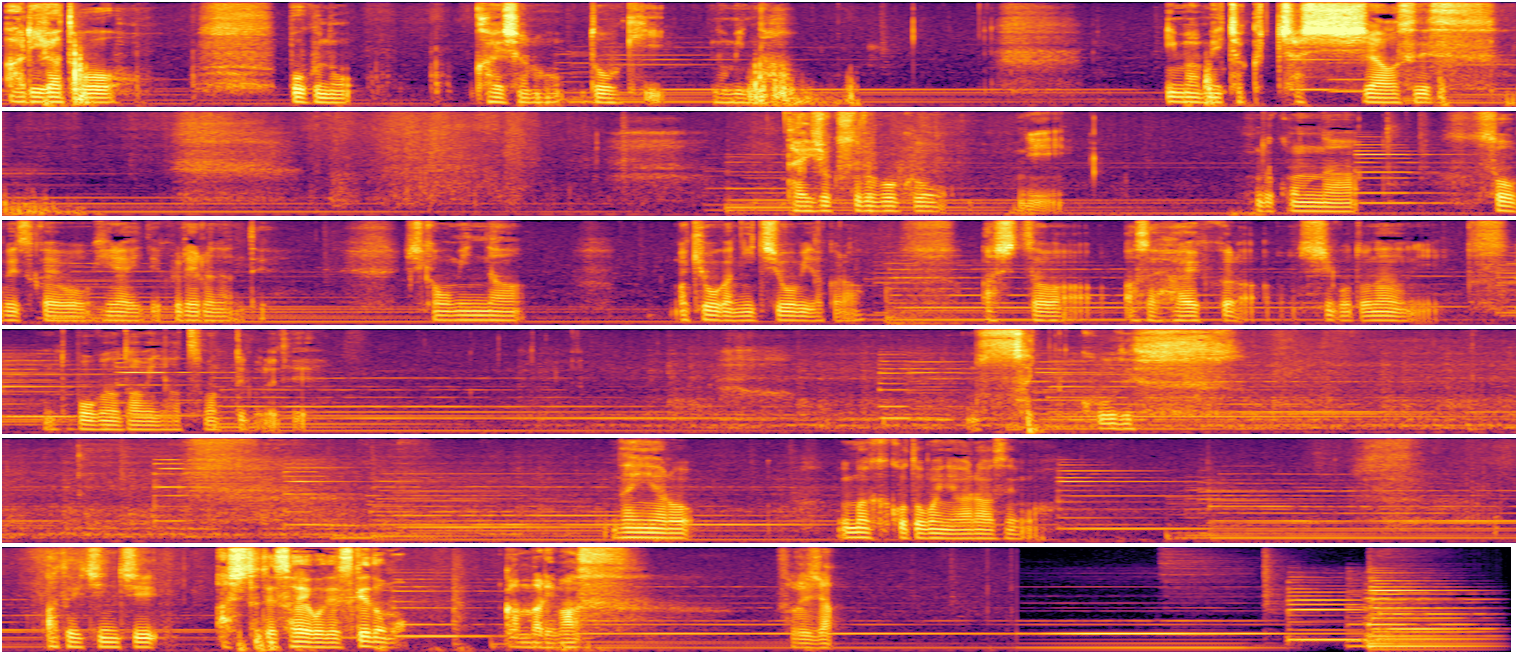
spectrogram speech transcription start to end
ありがとう。僕の会社の同期のみんな。今めちゃくちゃ幸せです。退職する僕にこんな送別会を開いてくれるなんて。しかもみんなまあ、今日が日曜日だから明日は朝早くから仕事なのに僕のために集まってくれて最高です。なんやろうまく言葉に表せんわ。あと一日明日で最後ですけども。頑張ります。それじゃ。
